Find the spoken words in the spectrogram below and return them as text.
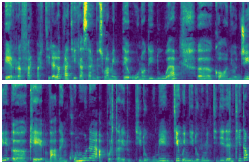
per far partire la pratica serve solamente uno dei due eh, coniugi eh, che vada in comune a portare tutti i documenti, quindi i documenti di identità,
